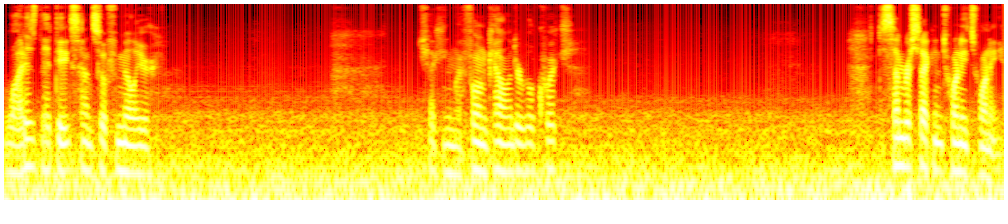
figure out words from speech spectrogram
Why does that date sound so familiar? Checking my phone calendar real quick. December 2nd, 2020.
